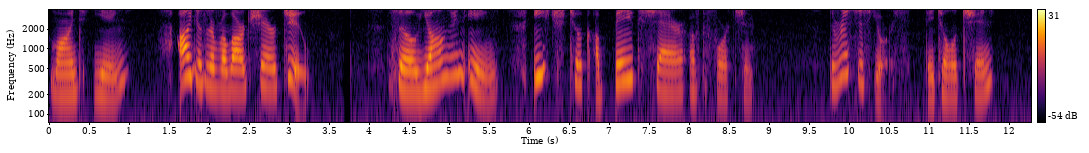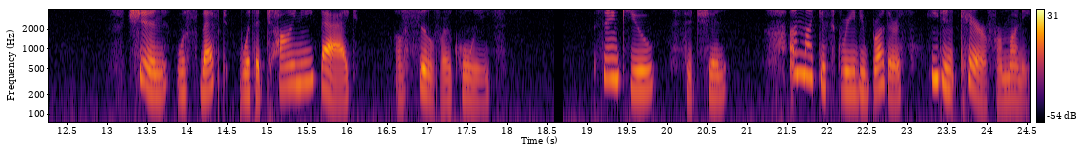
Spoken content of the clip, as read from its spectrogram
whined Ying. I deserve a large share too. So Yang and Ying each took a big share of the fortune. The rest is yours, they told Chin. Chin was left with a tiny bag of silver coins. Thank you, said Chin. Unlike his greedy brothers, he didn't care for money.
